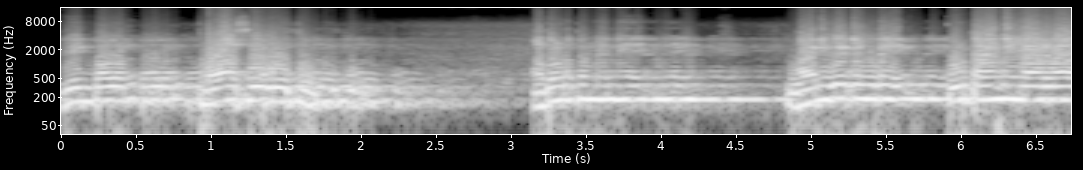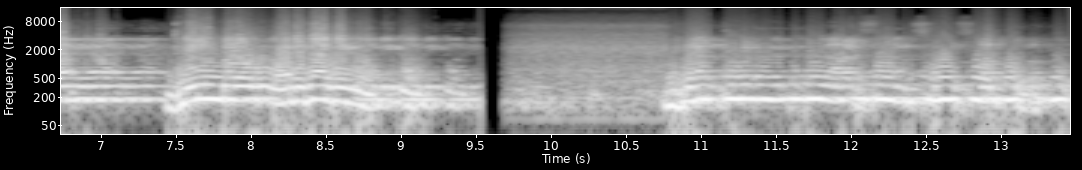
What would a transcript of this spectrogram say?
ഗ്രീൻ പവർ പ്രവാസി യൂത്തും അതോടൊപ്പം തന്നെ വനിതകളുടെ കൂട്ടായ്മയായ ഗ്രീൻ പവർ വനിതാ വിംഗ് വിദ്യാർത്ഥികളുടെ ആർട്സ് ആൻഡ് സ്പോർട്സ് വകുപ്പും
